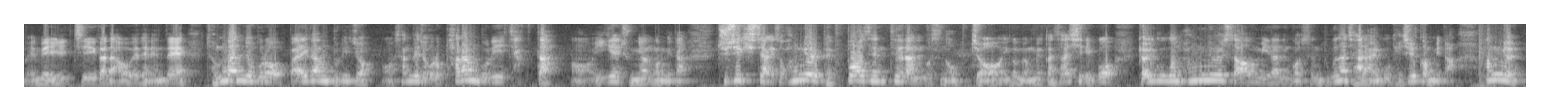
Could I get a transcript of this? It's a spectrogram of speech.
매매 일지가 나오게 되는데 전반적으로 빨간불이죠. 어, 상대적으로 파란불이 작다. 어, 이게 중요한 겁니다. 주식시장에서 확률 100%라는 것은 없죠. 이건 명백한 사실이고 결국은 확률 싸움이라는 것은 누구나 잘 알고 계실 겁니다. 확률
